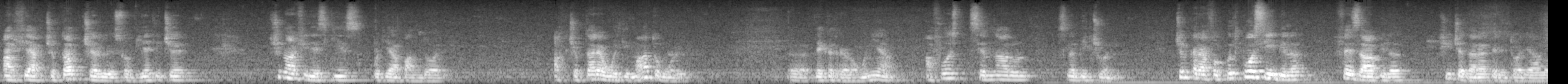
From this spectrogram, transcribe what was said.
ar fi acceptat cererile sovietice și nu ar fi deschis cutia Pandorei. Acceptarea ultimatumului uh, de către România a fost semnalul slăbiciunii, cel care a făcut posibilă, fezabilă și cedarea teritorială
